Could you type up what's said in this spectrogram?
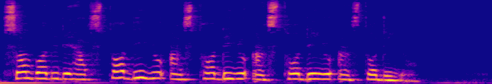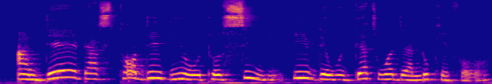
Somebody, they have studied you and studied you and studied you and studied you. And they that studied you to see if they will get what they are looking for,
